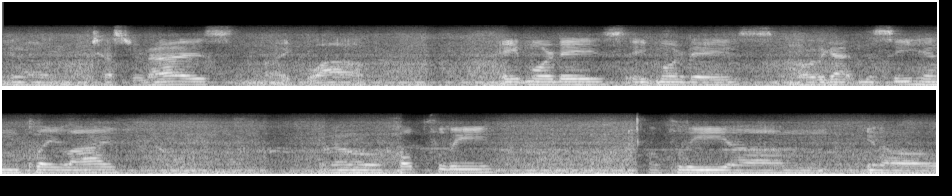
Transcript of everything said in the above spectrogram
You know, Chester dies. I'm like, wow. Eight more days, eight more days. I would have gotten to see him play live. You know, hopefully, hopefully, um, you know,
